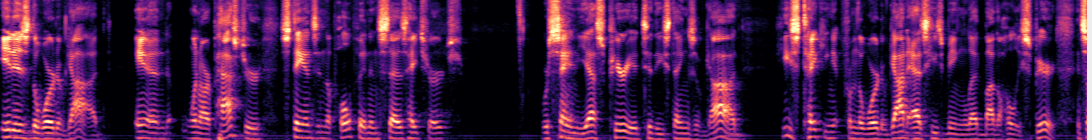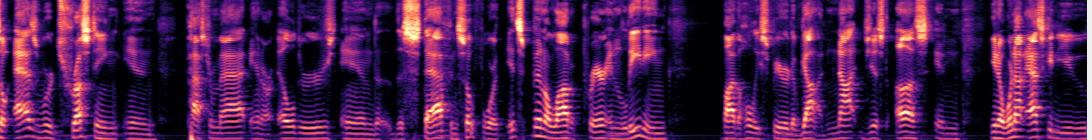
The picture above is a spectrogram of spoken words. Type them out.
it is the Word of God. And when our pastor stands in the pulpit and says, Hey, church, we're saying yes, period, to these things of God, he's taking it from the Word of God as he's being led by the Holy Spirit. And so, as we're trusting in Pastor Matt and our elders and the staff and so forth, it's been a lot of prayer and leading by the Holy Spirit of God, not just us. in you know, we're not asking you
